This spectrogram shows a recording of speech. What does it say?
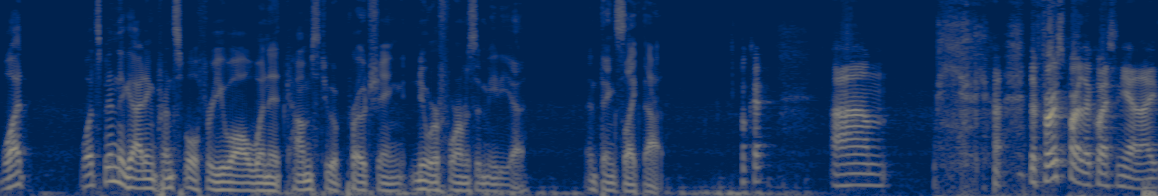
what what's been the guiding principle for you all when it comes to approaching newer forms of media? and things like that. Okay. Um, the first part of the question, yeah, I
